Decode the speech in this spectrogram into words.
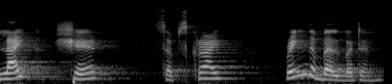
Like, share, subscribe, ring the bell button.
